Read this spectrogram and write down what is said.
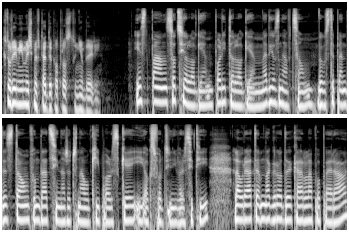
którymi myśmy wtedy po prostu nie byli. Jest pan socjologiem, politologiem, medioznawcą. Był stypendystą Fundacji na Rzecz Nauki Polskiej i Oxford University, laureatem Nagrody Karla Popera.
